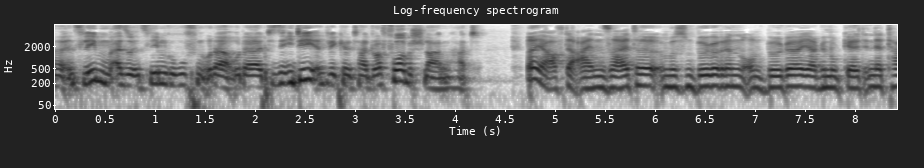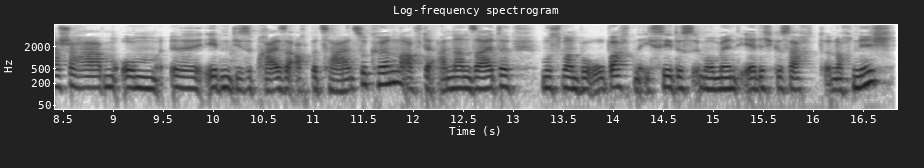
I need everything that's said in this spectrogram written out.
äh, ins Leben, also ins Leben gerufen oder, oder diese Idee entwickelt hat oder vorgeschlagen hat. Naja, auf der einen Seite müssen Bürgerinnen und Bürger ja genug Geld in der Tasche haben, um äh, eben diese Preise auch bezahlen zu können. Auf der anderen Seite muss man beobachten, ich sehe das im Moment ehrlich gesagt noch nicht,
